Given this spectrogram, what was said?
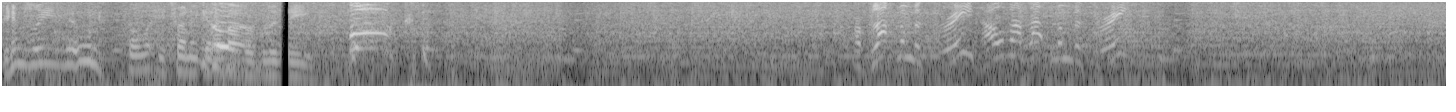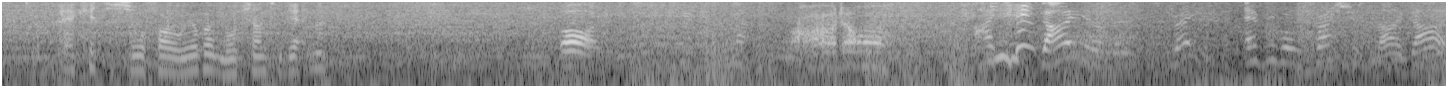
James, what are you doing? It's not like you're trying to get out of the bloody. Or lap number three? How about lap number three? Repair kits are so far away. I've got no chance of getting it. Oh, you Oh! I keep dying on those straights. Everyone crashes and I die.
